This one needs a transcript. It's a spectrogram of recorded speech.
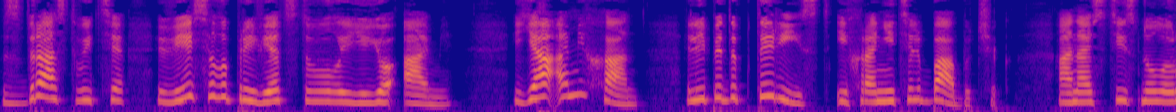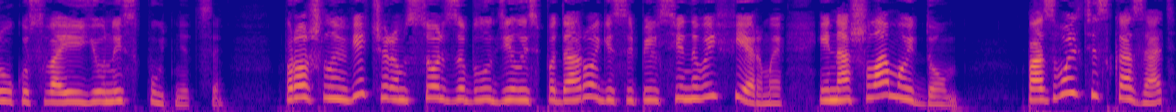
«Здравствуйте!» — весело приветствовала ее Ами. «Я Амихан, лепидоптерист и хранитель бабочек. Она стиснула руку своей юной спутницы. Прошлым вечером Соль заблудилась по дороге с апельсиновой фермы и нашла мой дом. Позвольте сказать,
